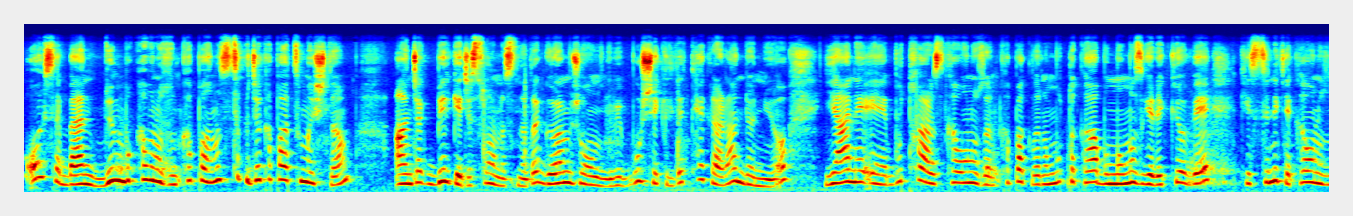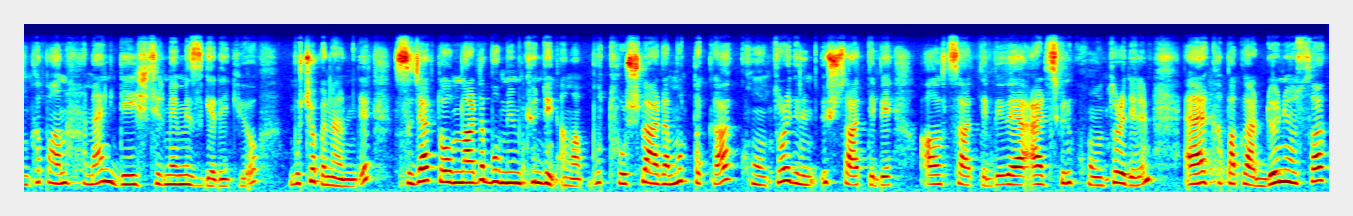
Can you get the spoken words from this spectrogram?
Oysa ben dün bu kavanozun kapağını sıkıca kapatmıştım. Ancak bir gece sonrasında da görmüş olduğunuz gibi bu şekilde tekrardan dönüyor. Yani e, bu tarz kavanozların kapaklarını mutlaka bulmamız gerekiyor ve kesinlikle kavanozun kapağını hemen değiştirmemiz gerekiyor. Bu çok önemlidir. Sıcak dolumlarda bu mümkün değil ama bu turşularda mutlaka kontrol edelim. 3 saatte bir, 6 saatte bir veya ertesi gün kontrol edelim. Eğer kapaklar dönüyorsa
